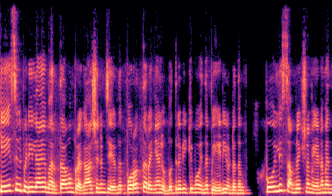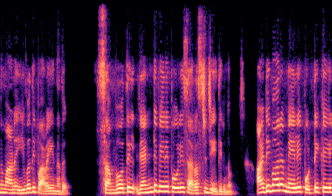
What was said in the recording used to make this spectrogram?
കേസിൽ പിടിയിലായ ഭർത്താവും പ്രകാശനും ചേർന്ന് പുറത്തിറങ്ങിയാൽ ഉപദ്രവിക്കുമോ എന്ന പേടിയുണ്ടെന്നും പോലീസ് സംരക്ഷണം വേണമെന്നുമാണ് യുവതി പറയുന്നത്. സംഭവത്തിൽ രണ്ടുപേരെ പോലീസ് അറസ്റ്റ് ചെയ്തിരുന്നു. അടിവാരം മേലെ പൊട്ടിക്കയിൽ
